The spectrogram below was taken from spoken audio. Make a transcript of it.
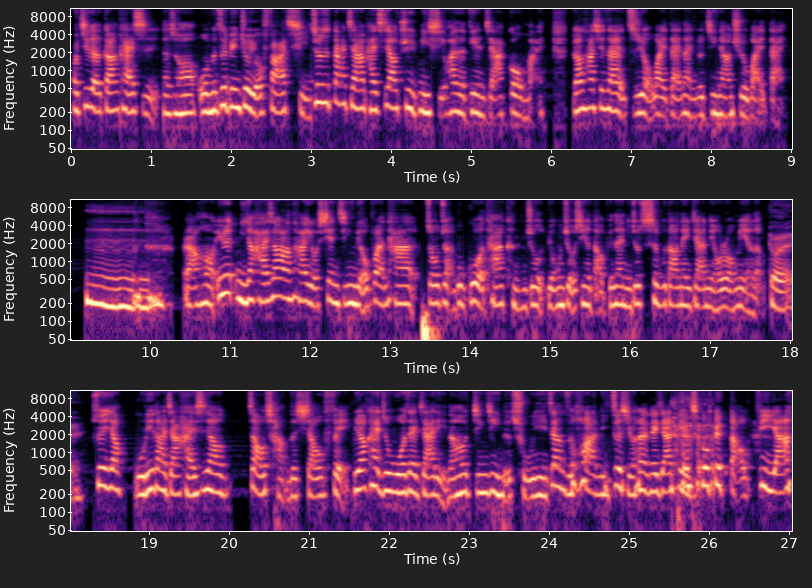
我记得刚开始的时候，我们这边就有发起，就是大家还是要去你喜欢的店家购买，比方他现在只有外带，那你就尽量去外带。嗯嗯嗯，然后因为你要还是要让他有现金流，不然他周转不过，他可能就永久性的倒闭，那你就吃不到那家牛肉面了。对，所以要鼓励大家还是要照常的消费，不要开始就窝在家里，然后精进你的厨艺。这样子的话，你最喜欢的那家店就会倒闭呀、啊。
